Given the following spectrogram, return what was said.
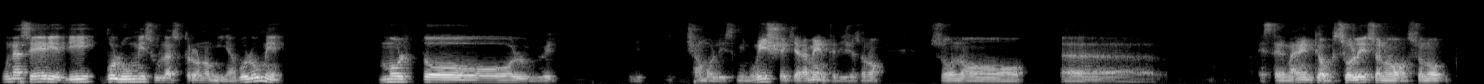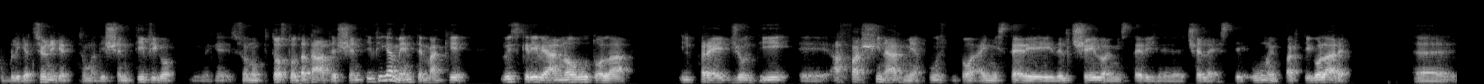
una serie di volumi sull'astronomia, volumi molto, diciamo, li sminuisce chiaramente, dice sono, sono eh, estremamente obsoleti, sono, sono, pubblicazioni che, insomma, di scientifico che sono piuttosto datate scientificamente, ma che lui scrive hanno avuto la, il pregio di eh, affascinarmi appunto ai misteri del cielo, ai misteri eh, celesti. Uno in particolare, eh,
